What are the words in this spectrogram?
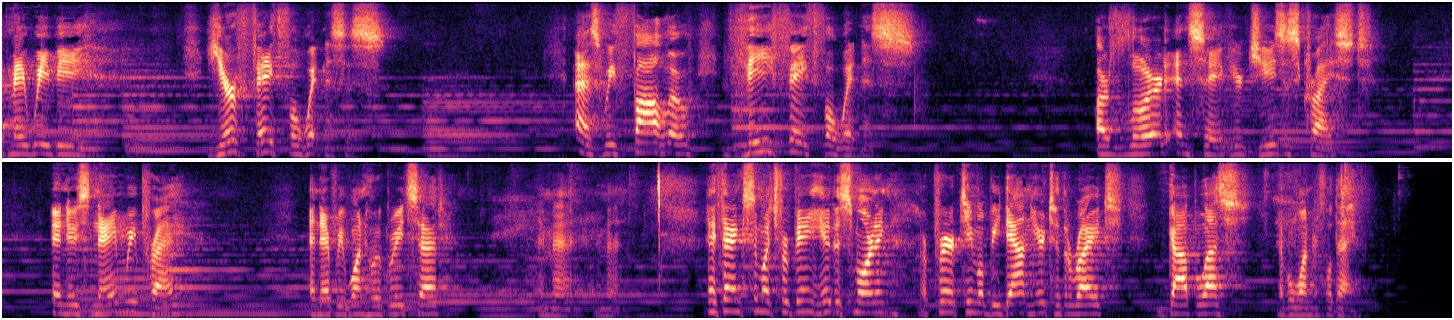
God, may we be your faithful witnesses as we follow the faithful witness, our Lord and Savior, Jesus Christ, in whose name we pray. And everyone who agreed said, Amen. Amen. Hey, thanks so much for being here this morning. Our prayer team will be down here to the right. God bless. Have a wonderful day.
